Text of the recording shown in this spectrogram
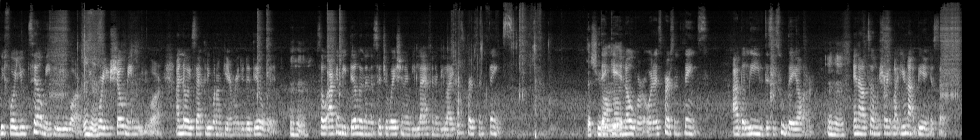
before you tell me who you are, Mhm. before you show me who you are. I know exactly what I'm getting ready to deal with. Mhm. So I can be dealing in a situation and be laughing and be like, this person thinks That you they're getting know. over, or this person thinks I believe this is who they are. Mhm. And I'll tell them straight, like, you're not being yourself.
